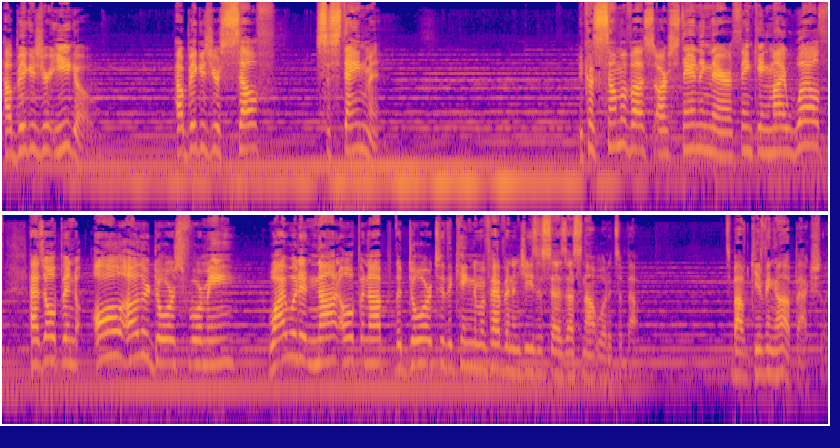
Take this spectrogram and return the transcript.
How big is your ego? How big is your self sustainment? Because some of us are standing there thinking, my wealth has opened all other doors for me. Why would it not open up the door to the kingdom of heaven? And Jesus says that's not what it's about. It's about giving up, actually.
